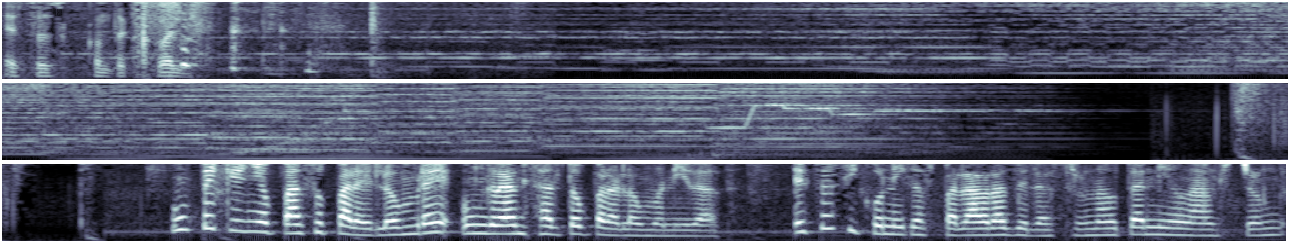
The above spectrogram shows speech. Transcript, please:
Esto es contextual. Un pequeño paso para el hombre, un gran salto para la humanidad. Estas icónicas palabras del astronauta Neil Armstrong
